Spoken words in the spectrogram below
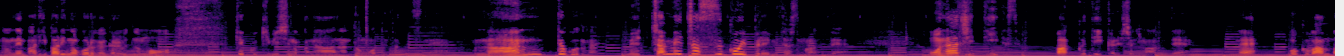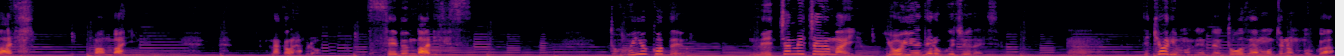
のね、バリバリの頃から比べるともう、結構厳しいのかななんて思ってたんですね。なんてことない。めちゃめちゃすごいプレイ見させてもらって、同じ T ですよ。バック T から一緒に回って、ね。僕ワンバーディー。ワンバーディーね。中村プロ、セブンバーディーです。どういうことよ。めちゃめちゃうまいよ。余裕で60代ですよ。うん。で、距離もね、当然もちろん僕は、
